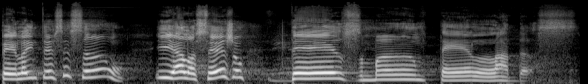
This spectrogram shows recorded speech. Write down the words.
pela intercessão e elas sejam desmanteladas.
